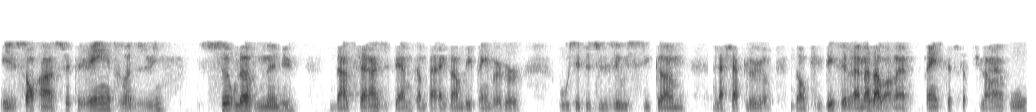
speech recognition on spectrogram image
Et ils sont ensuite réintroduits sur leur menu dans différents items, comme par exemple des pains burgers, où c'est utilisé aussi comme la chapelure. Donc, l'idée, c'est vraiment d'avoir un principe circulaire où,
